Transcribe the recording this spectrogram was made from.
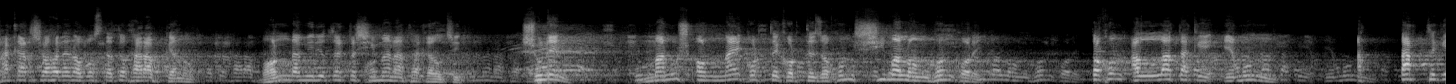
ঢাকার শহরের অবস্থা তো খারাপ কেন? ভণ্ডামির তো একটা সীমানা থাকা উচিত। শুনেন, মানুষ অন্যায় করতে করতে যখন সীমা লঙ্ঘন করে, তখন আল্লাহ তাকে এমন তার থেকে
